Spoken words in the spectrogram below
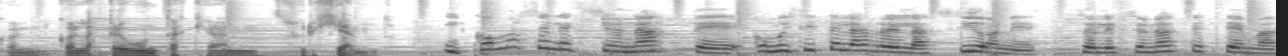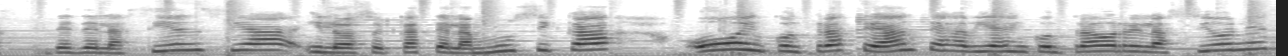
con, con las preguntas que van surgiendo. ¿Y cómo seleccionaste, cómo hiciste las relaciones? ¿Seleccionaste temas desde la ciencia y lo acercaste a la música o encontraste antes, habías encontrado relaciones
